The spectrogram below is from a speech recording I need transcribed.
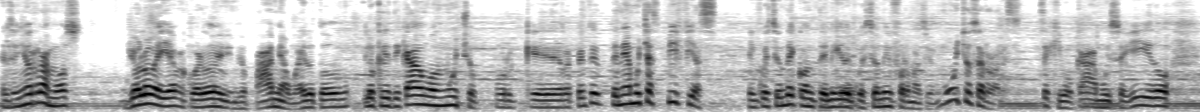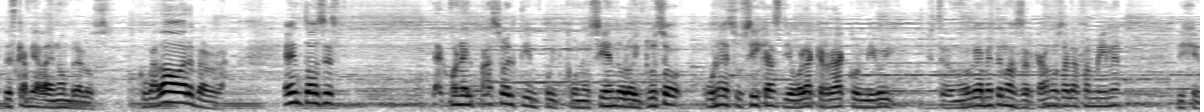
El señor Ramos, yo lo veía, me acuerdo, mi papá, mi abuelo, todo, lo criticábamos mucho porque de repente tenía muchas pifias en cuestión de contenido, en cuestión de información, muchos errores. Se equivocaba muy seguido, les cambiaba de nombre a los jugadores, bla, bla, bla. Entonces, ya con el paso del tiempo y conociéndolo, incluso una de sus hijas llevó la carrera conmigo y obviamente nos acercamos a la familia Dije,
